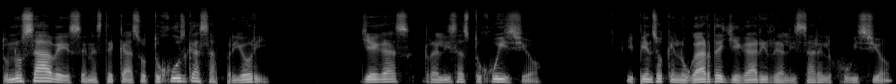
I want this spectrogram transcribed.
Tú no sabes, en este caso, tú juzgas a priori. Llegas, realizas tu juicio, y pienso que en lugar de llegar y realizar el juicio,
